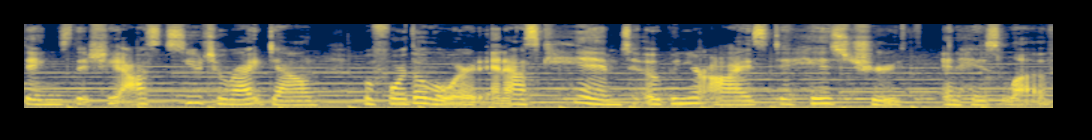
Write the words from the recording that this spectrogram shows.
things that she asks you to write down before the Lord and ask Him to open your eyes to His truth and His love.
